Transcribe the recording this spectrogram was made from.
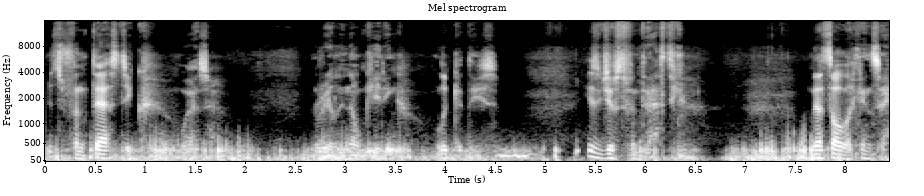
It's fantastic weather. Really, no kidding. Look at this. It's just fantastic. That's all I can say.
